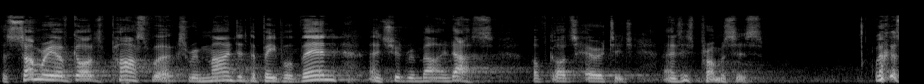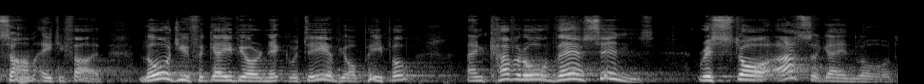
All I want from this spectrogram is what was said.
The summary of God's past works reminded the people then and should remind us of God's heritage and his promises. Look at Psalm 85. Lord, you forgave your iniquity of your people and covered all their sins. Restore us again, Lord.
